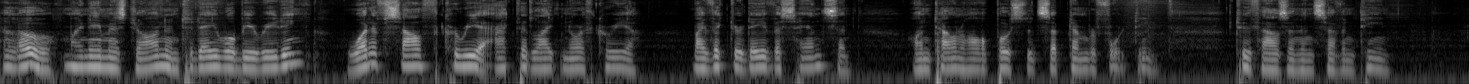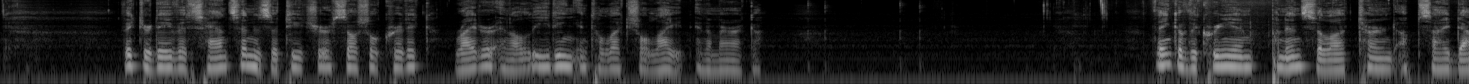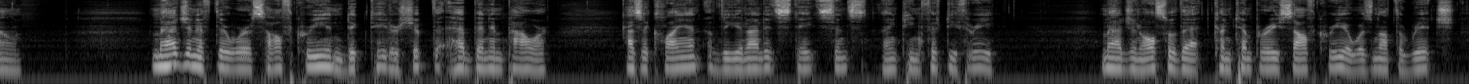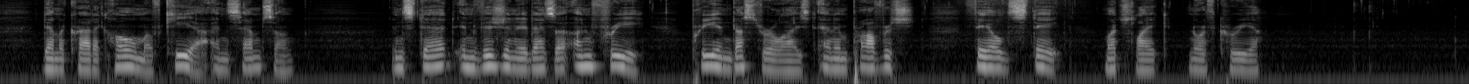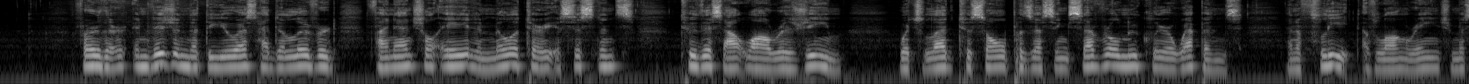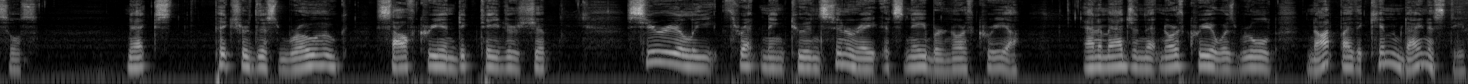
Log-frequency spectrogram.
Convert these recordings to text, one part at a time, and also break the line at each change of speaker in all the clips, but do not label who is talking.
Hello, my name is John, and today we'll be reading What If South Korea Acted Like North Korea by Victor Davis Hanson on Townhall posted September 14, 2017. Victor Davis Hanson is a teacher, social critic, writer, and a leading intellectual light in America. Think of the Korean peninsula turned upside down. Imagine if there were a South Korean dictatorship that had been in power as a client of the United States since 1953. Imagine also that contemporary South Korea was not the rich, democratic home of Kia and Samsung. Instead, envision it as an unfree, pre industrialized, and impoverished, failed state, much like North Korea. Further, envision that the U.S. had delivered financial aid and military assistance to this outlaw regime, which led to Seoul possessing several nuclear weapons and a fleet of long range missiles. Next, picture this rogue South Korean dictatorship serially threatening to incinerate its neighbor, North Korea. And imagine that North Korea was ruled not by the Kim dynasty,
